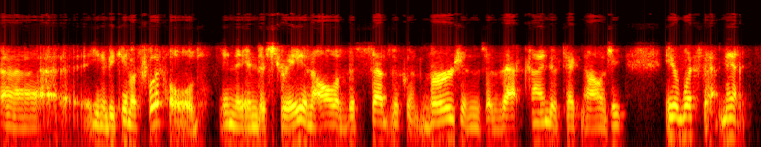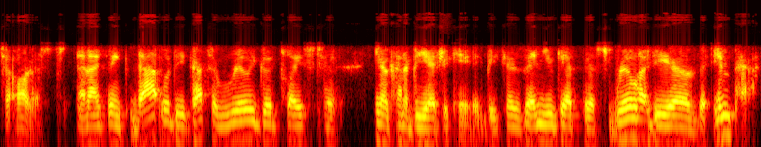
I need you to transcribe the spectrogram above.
uh, you know became a foothold in the industry and all of the subsequent versions of that kind of technology you know what's that meant to artists? And I think that would be that's a really good place to you know kind of be educated because then you get this real idea of the impact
